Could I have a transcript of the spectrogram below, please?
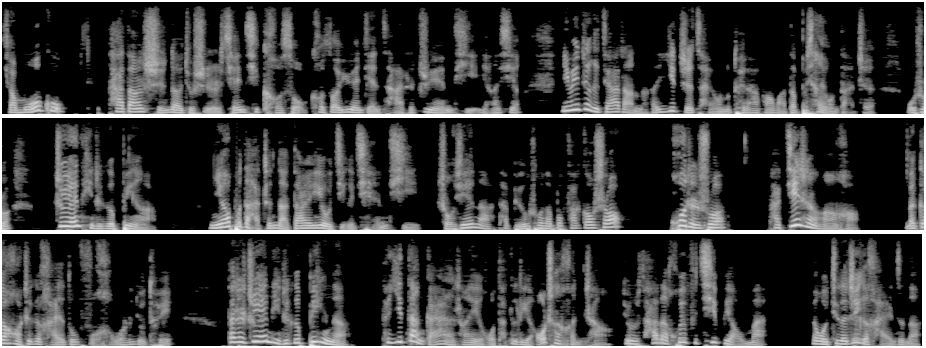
小蘑菇，他当时呢就是前期咳嗽，咳嗽医院检查是支原体阳性，因为这个家长呢他一直采用的推拿方法，他不想用打针。我说支原体这个病啊，你要不打针呢，当然也有几个前提。首先呢，他比如说他不发高烧。或者说他精神很好，那刚好这个孩子都符合，我说就推。但是支原体这个病呢，他一旦感染上以后，他的疗程很长，就是他的恢复期比较慢。那我记得这个孩子呢，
